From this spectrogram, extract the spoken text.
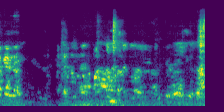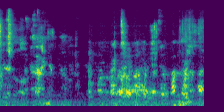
Okay, 本日の「ラヴィット!」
